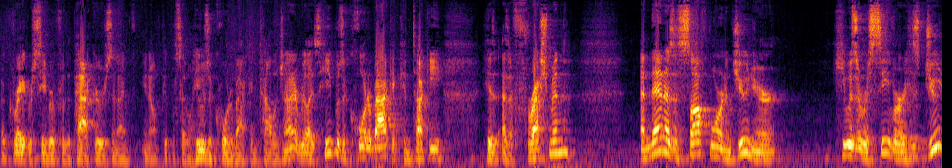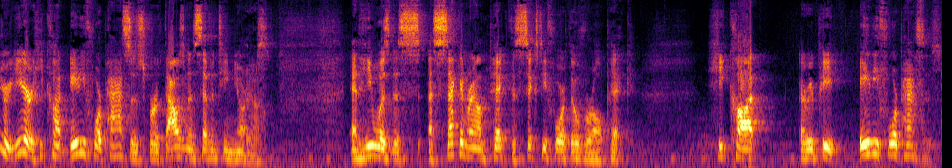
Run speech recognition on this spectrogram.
a great receiver for the Packers. And I, you know, people say, well, he was a quarterback in college, and I didn't realize he was a quarterback at Kentucky his, as a freshman, and then as a sophomore and a junior. He was a receiver. His junior year, he caught 84 passes for 1,017 yards. And he was this a second round pick, the 64th overall pick he caught, I repeat, 84 passes.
